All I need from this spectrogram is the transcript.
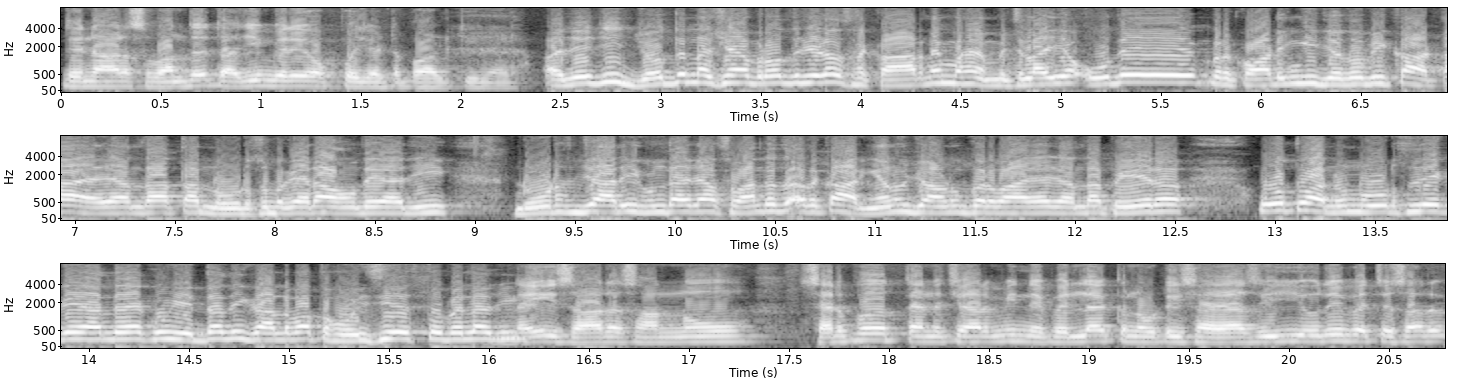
ਦੇ ਨਾਲ ਸੰਬੰਧਿਤ ਆ ਜੀ ਮੇਰੇ ਆਪੋਜੀਟ ਪਾਰਟੀ ਨਾਲ। ਅਜੇ ਜੀ ਯੁੱਧ ਨਸ਼ਿਆਂ ਵਿਰੁੱਧ ਜਿਹੜਾ ਸਰਕਾਰ ਨੇ ਮੁਹਿੰਮ ਚਲਾਈ ਆ ਉਹਦੇ ਰਿਕਾਰਡਿੰਗ ਹੀ ਜਦੋਂ ਵੀ ਘਾਟ ਆਇਆ ਜਾਂਦਾ ਤਾਂ ਨੋਟਿਸ ਵਗੈਰਾ ਆਉਂਦੇ ਆ ਜੀ। ਨੋਟਿਸ ਜਾਰੀ ਹੁੰਦਾ ਜਾਂ ਸੰਬੰਧਿਤ ਅਧਿਕਾਰੀਆਂ ਨੂੰ ਜਾਣੂ ਕਰਵਾਇਆ ਜਾਂਦਾ ਫਿਰ ਉਹ ਤੁਹਾਨੂੰ ਨੋਟਿਸ ਦੇ ਕੇ ਜਾਂਦੇ ਆ। ਕੋਈ ਇਦਾਂ ਦੀ ਗੱਲਬਾਤ ਹੋਈ ਸੀ ਇਸ ਤੋਂ ਪਹਿਲਾਂ ਜੀ? ਨਹੀਂ ਸਰ ਸਾਨੂੰ ਸਿਰਫ 3-4 ਮਹੀਨੇ ਪਹਿਲਾਂ ਇੱਕ ਨੋਟਿਸ ਆਇਆ ਸੀ ਜੀ। ਉਹਦੇ ਵਿੱਚ ਸਰ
